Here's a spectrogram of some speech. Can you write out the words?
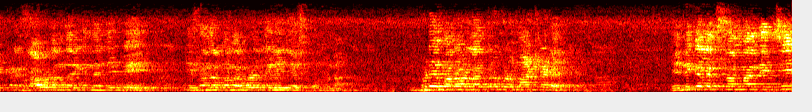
ఇక్కడికి రావడం జరిగిందని చెప్పి ఈ సందర్భంగా కూడా తెలియజేసుకుంటున్నా. ఇప్పుడే మన వాళ్ళందరూ కూడా మాట్లాడారు. ఎన్నికలకు సంబంధించి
